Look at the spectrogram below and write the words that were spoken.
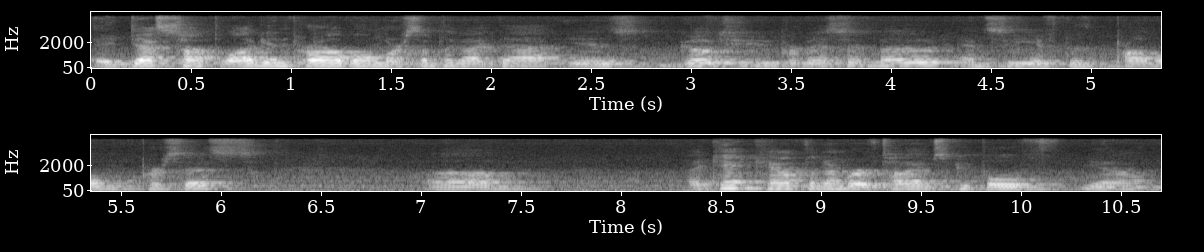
a desktop login problem or something like that, is go to permissive mode and see if the problem persists. Um, I can't count the number of times people, you know,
